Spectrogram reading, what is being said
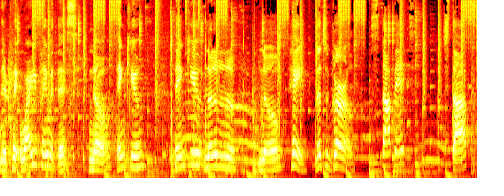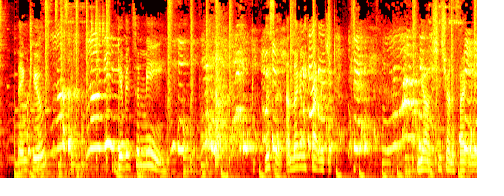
They're play why are you playing with this? No, thank you. Thank you. No no no no. No. Hey, little girl. Stop it. Stop. Thank you. Give it to me. Listen, I'm not gonna fight with you. Yeah, she's trying to fight me.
